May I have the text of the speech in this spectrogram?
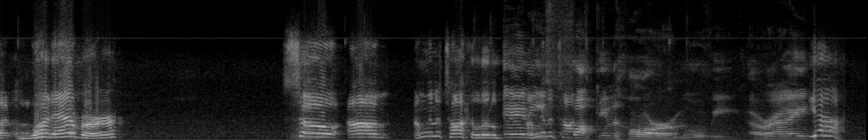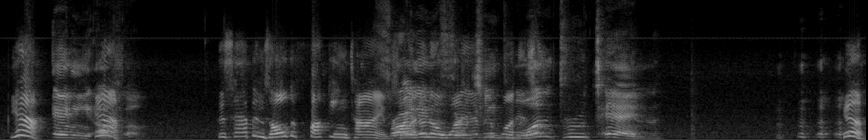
but whatever. So, um, I'm gonna talk a little. I'm Any gonna talk. fucking horror movie, all right? Yeah, yeah. Any Yeah. of them. This happens all the fucking time. so I Friday don't know the why 13th, everyone is. 1 through 10. Yeah,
